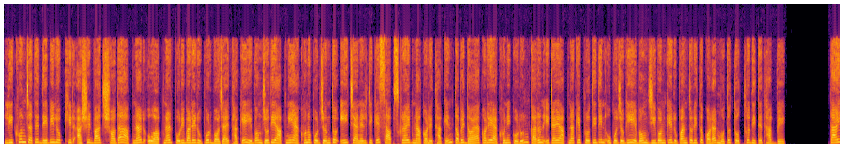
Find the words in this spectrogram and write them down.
লিখুন যাতে দেবী লক্ষ্মীর আশীর্বাদ সদা আপনার ও আপনার পরিবারের উপর বজায় থাকে এবং যদি আপনি এখনও পর্যন্ত এই চ্যানেলটিকে সাবস্ক্রাইব না করে থাকেন, তবে দয়া করে এখনই করুন কারণ এটাই আপনাকে প্রতিদিন উপযোগী এবং জীবনকে রূপান্তরিত করার মতো তথ্য দিতে থাকবে। তাই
